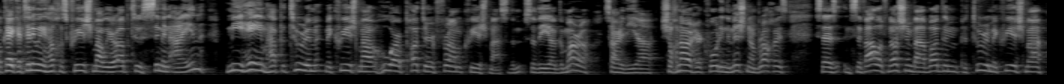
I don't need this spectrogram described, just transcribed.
Okay, continuing Hilchos Kriyishma, we are up to Simin Ayin. Mihaim hapaturim mekriyishma, who are putter from Kriyishma. So the, so the uh, Gemara, sorry, the uh, here quoting the Mishnah on Brachos says in Seval of Noshim ba'avadim paturim mekriyishma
